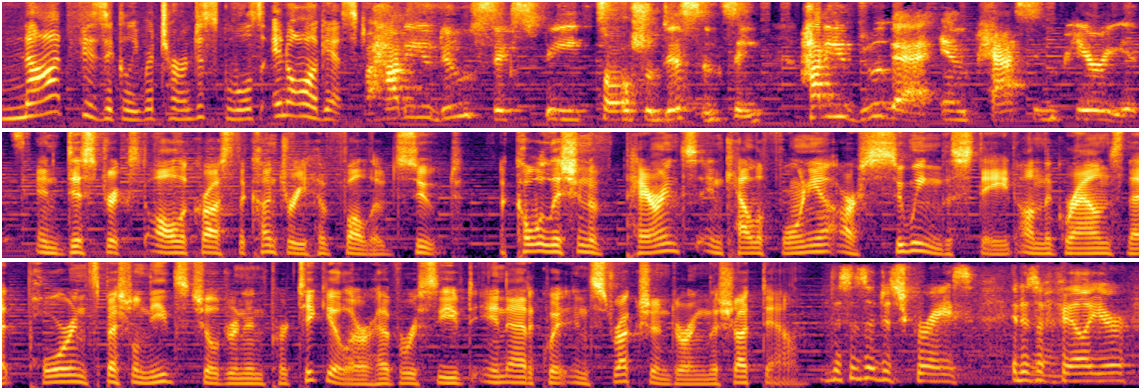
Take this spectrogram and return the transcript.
not physically return to schools in August. How do you do six feet social distancing? How do you do that in passing periods? And districts all across the country have followed suit. A coalition of parents in California are suing the state on the grounds that poor and special needs children in particular have received inadequate instruction during the shutdown. This is a disgrace. It is a failure.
